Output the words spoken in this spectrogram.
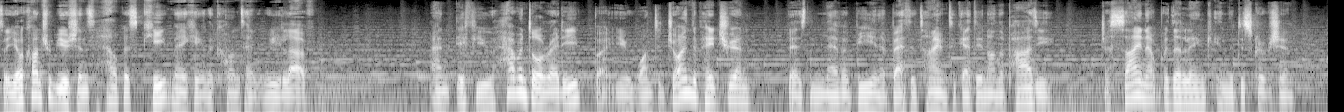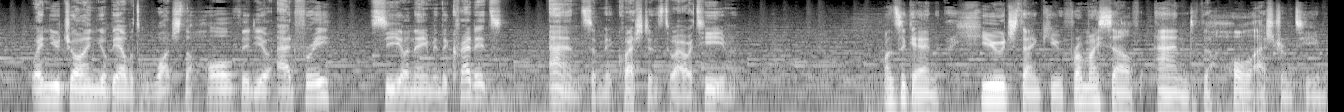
so your contributions help us keep making the content we love. And if you haven't already, but you want to join the Patreon, there's never been a better time to get in on the party. Just sign up with the link in the description. When you join, you'll be able to watch the whole video ad free, see your name in the credits, and submit questions to our team. Once again, a huge thank you from myself and the whole Astrum team.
